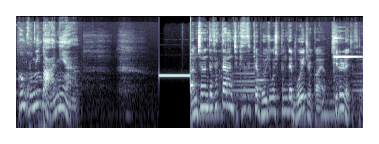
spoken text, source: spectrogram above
그건 고민도 아니야. 남친한테 색다른 제키스 스킬 보여주고 싶은데 뭐 해줄까요? 딜을 내주세요.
